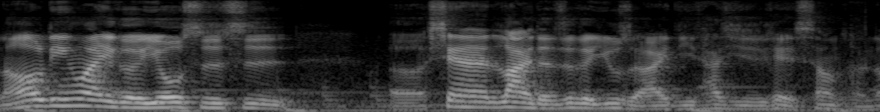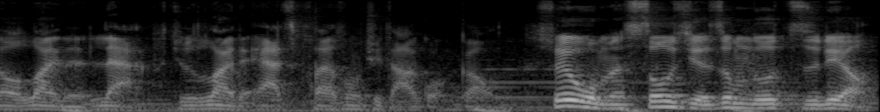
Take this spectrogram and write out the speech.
然后另外一个优势是，呃，现在 LINE 的这个 User ID 它其实可以上传到 LINE 的 Lab，就是 LINE 的 Ads Platform 去打广告。所以我们收集了这么多资料，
